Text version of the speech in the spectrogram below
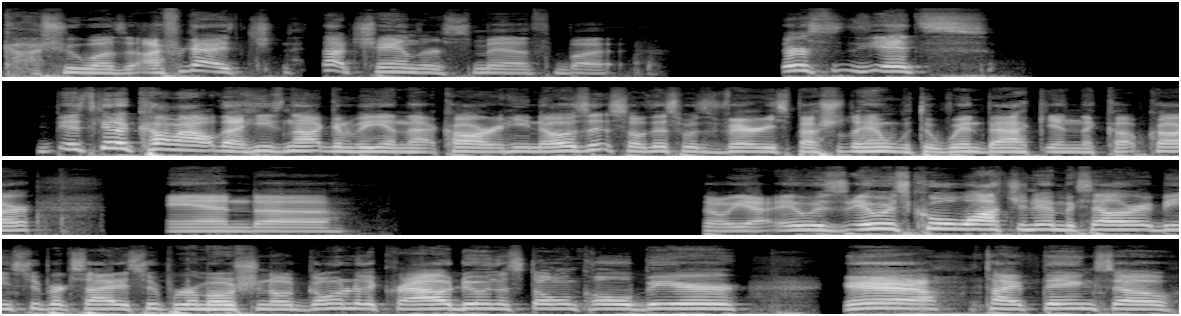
gosh, who was it? I forgot. It's not Chandler Smith, but there's it's it's gonna come out that he's not gonna be in that car, and he knows it. So this was very special to him with the win back in the Cup car, and uh, so yeah, it was it was cool watching him accelerate, being super excited, super emotional, going to the crowd, doing the Stone Cold beer, yeah, type thing. So.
